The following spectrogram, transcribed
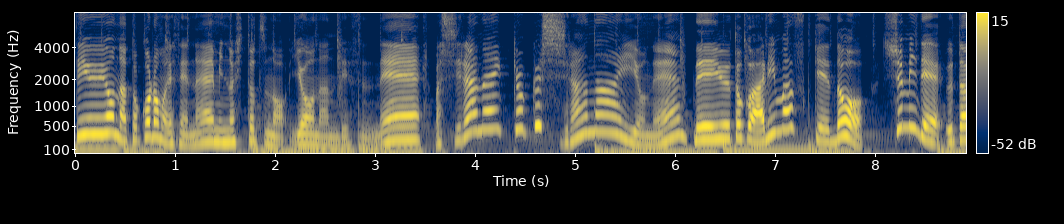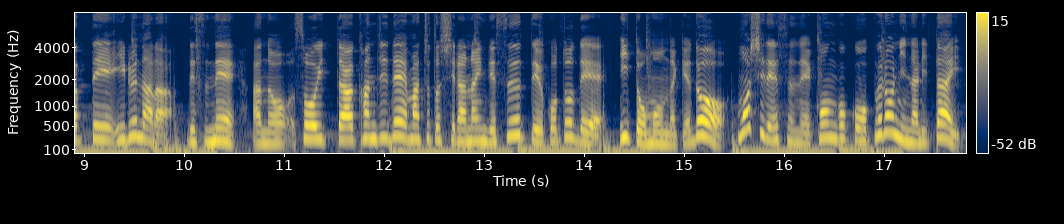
ていうようなところもですね悩みの一つのようなんですね、まあ、知らない曲知らないよねっていうとこありますけど趣味で歌っているならですねあのそういった感じでまあちょっと知らないんですっていうことでいいと思うんだけどもしですね今後こうプロになりたい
